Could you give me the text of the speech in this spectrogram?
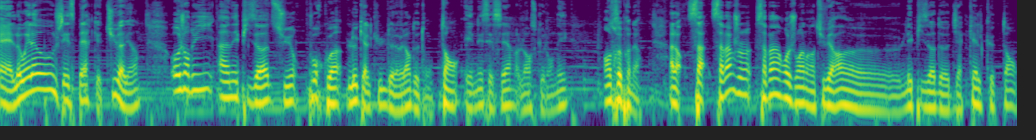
Hello hello, j'espère que tu vas bien. Aujourd'hui, un épisode sur pourquoi le calcul de la valeur de ton temps est nécessaire lorsque l'on est entrepreneur. Alors ça, va, rejoindre, hein, tu verras euh, l'épisode d'il y a quelques temps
